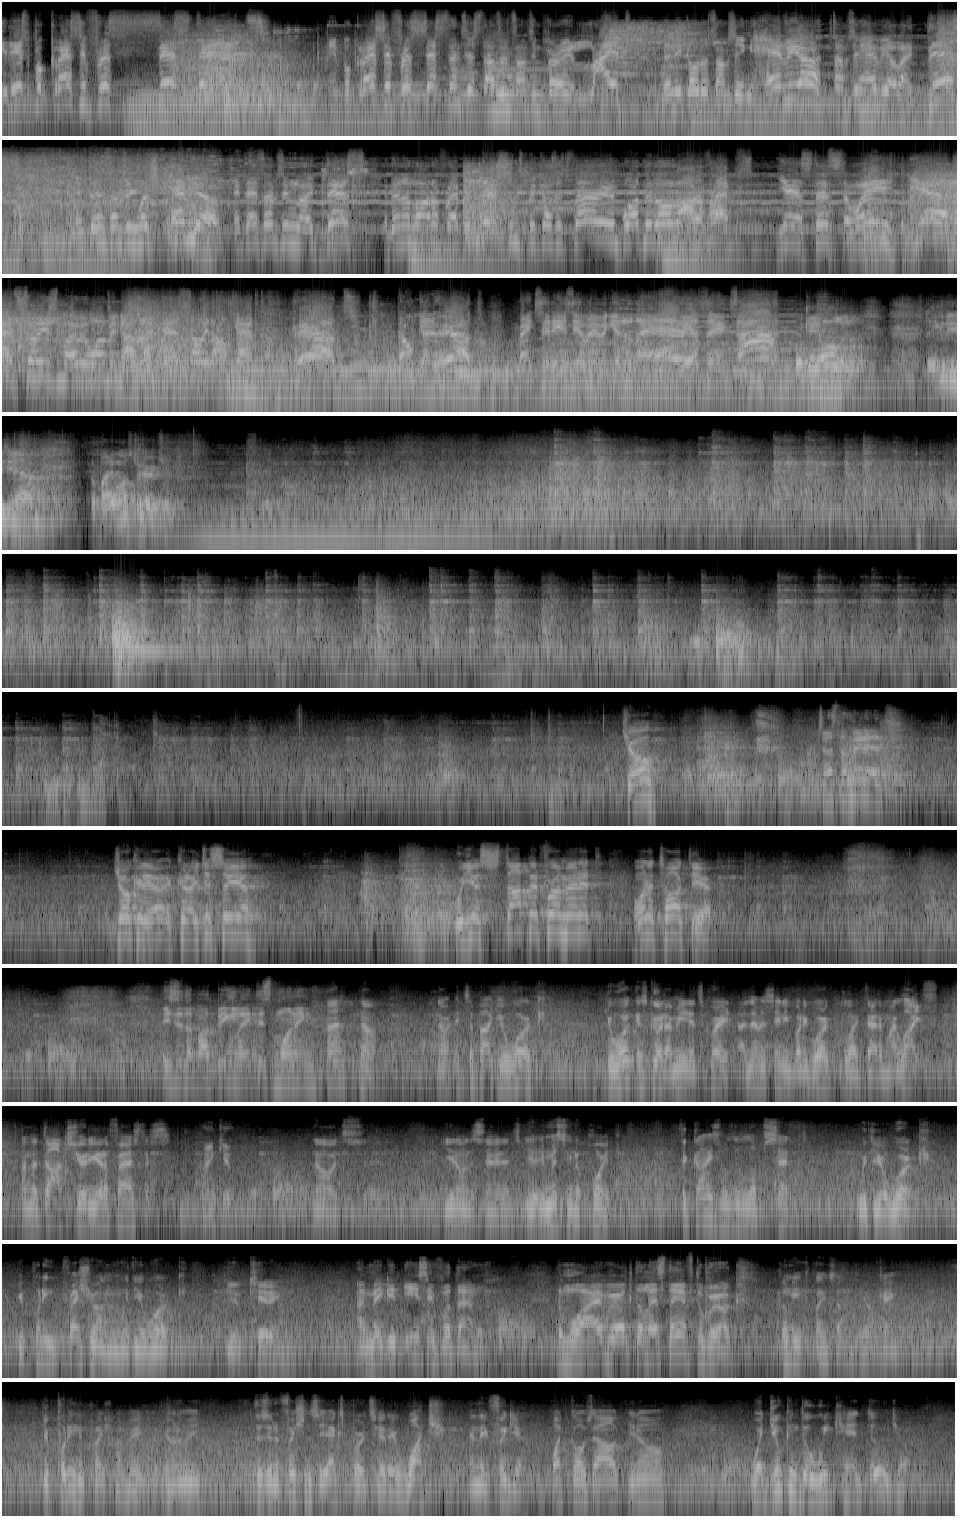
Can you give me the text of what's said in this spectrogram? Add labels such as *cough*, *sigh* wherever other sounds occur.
It is progressive resistance. In progressive resistance, you start with something very light, then you go to something heavier, something heavier like this, and then something much heavier, and then something like this, and then a lot of repetitions because it's very important to do a lot of reps. Yes, that's the way. Yeah, that's the reason why we're warming up like this, so we don't get hurt. Don't get hurt. Makes it easier when we get to the heavier things, huh? Okay, hold it. Take it easy now. Nobody wants to hurt you. Joe? Just a minute. Joe, could, uh, could I just see you? Will you stop it for a minute? I want to talk to you. Is it about being late this morning? Huh? No. No, it's about your work. Your work is good. I mean, it's great. I've never seen anybody work like that in my life. On the docks, you're, you're the fastest. Thank you. No, it's. Uh, you don't understand. It's, you're you're missing the point. The guys are a little upset with your work. You're putting pressure on them with your work. You're kidding. I make it easy for them. The more I work, the less they have to work. Let me explain something to you, okay? You're putting the pressure on me, you know what I mean? There's an efficiency experts here. They watch and they figure what goes out, you know? What you can do, we can't do, Joe.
